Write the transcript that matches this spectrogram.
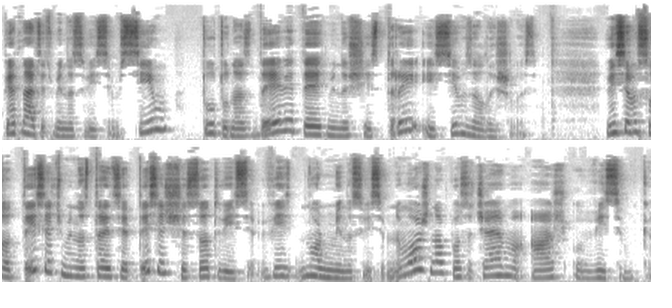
15 мінус 8 7. Тут у нас 9, 9 мінус 6 3 і 7 залишилось. 800 тисяч мінус 30 тисяч 608. Ві- 0 мінус 8 не можна, позичаємо аж у вісімки.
